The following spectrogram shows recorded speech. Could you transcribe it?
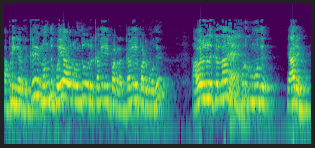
அப்படிங்கிறதுக்கு நொந்து போய் அவர் வந்து ஒரு கவிதை பாடுறார். கவிதை பாடும்போது அவர்களுக்கெல்லாம் கொடுக்கும் போது யாரு?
